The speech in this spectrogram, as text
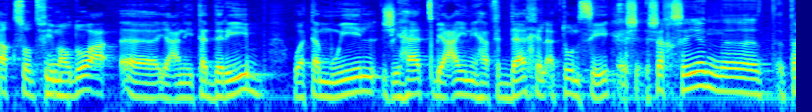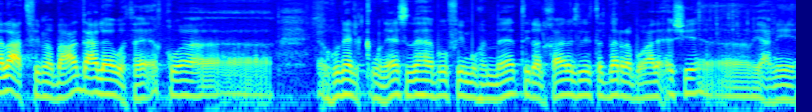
أقصد في موضوع يعني تدريب وتمويل جهات بعينها في الداخل التونسي. شخصيا اطلعت فيما بعد على وثائق و هنالك أناس ذهبوا في مهمات إلى الخارج ليتدربوا على أشياء يعني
